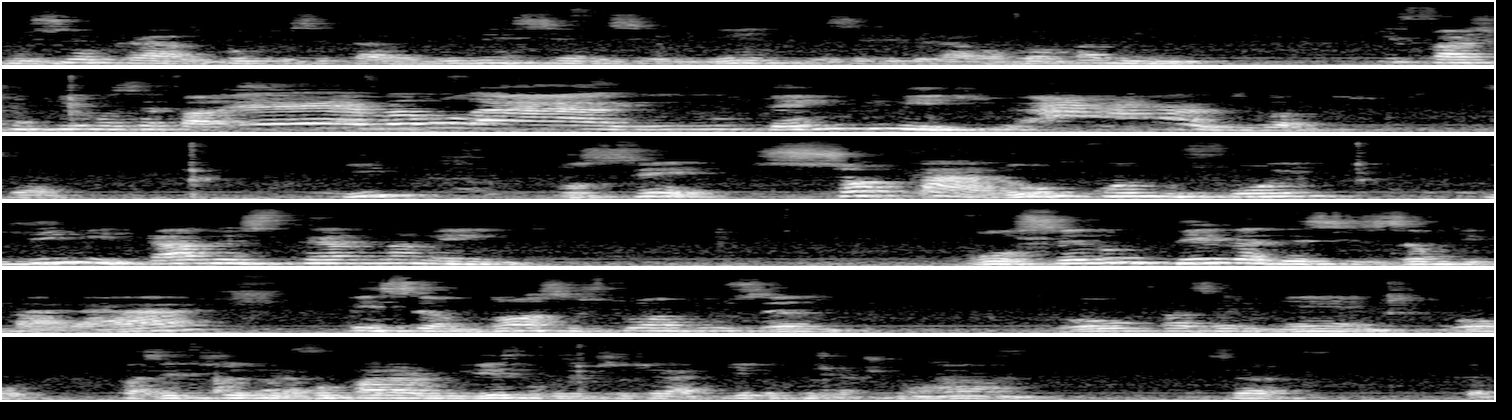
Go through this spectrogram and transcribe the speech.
no seu caso, quando você estava vivenciando esse ambiente, você liberava dopamina, que faz com que você fale, é, vamos lá, não tem limite. Ah, vamos. Certo? E você só parou quando foi limitado externamente. Você não teve a decisão de parar pensando, nossa, estou abusando, vou fazer menos, vou fazer fisioterapia, vou parar o mês, vou fazer fisioterapia para continuar, certo? Então,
